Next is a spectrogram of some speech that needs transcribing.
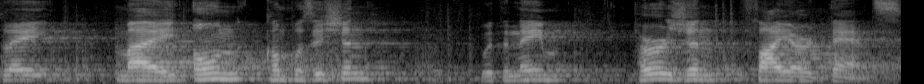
play my own composition with the name Persian Fire Dance.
